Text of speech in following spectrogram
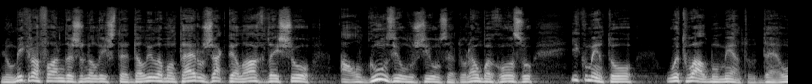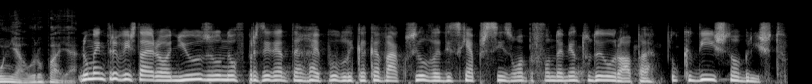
No microfone da jornalista Dalila Monteiro, Jacques Delors deixou alguns elogios a Durão Barroso e comentou o atual momento da União Europeia. Numa entrevista à Euronews, o novo presidente da República, Cavaco Silva, disse que é preciso um aprofundamento da Europa. O que diz sobre isto?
